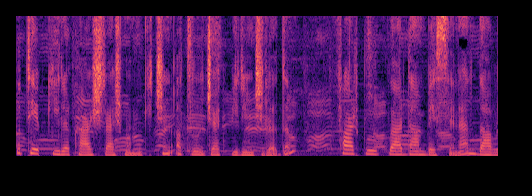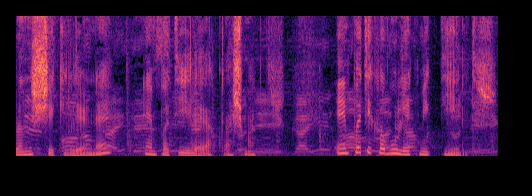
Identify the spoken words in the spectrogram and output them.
Bu tepkiyle karşılaşmamak için atılacak birinci adım farklılıklardan beslenen davranış şekillerine empatiyle yaklaşmaktır. Empati kabul etmek değildir.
